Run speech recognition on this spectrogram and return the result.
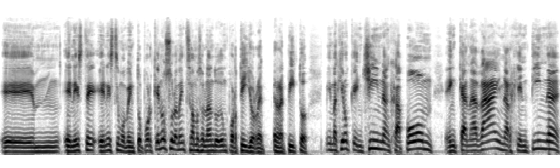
eh, en, este, en este momento, porque no solamente estamos hablando de un portillo, re- repito, me imagino que en China, en Japón, en Canadá, en Argentina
